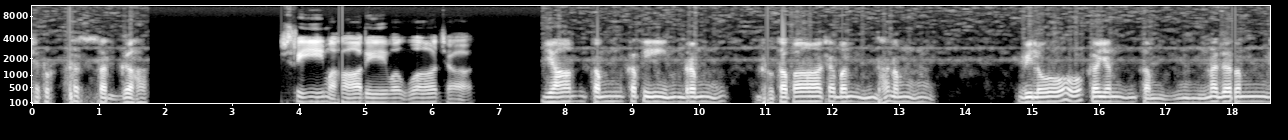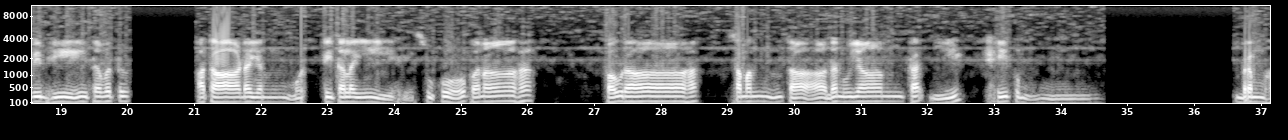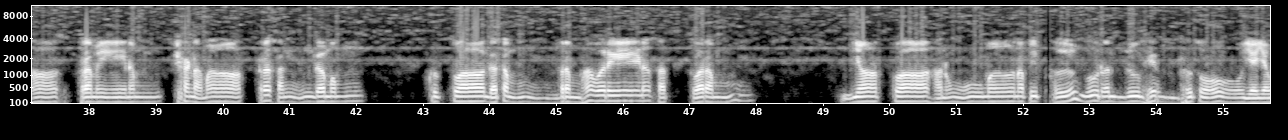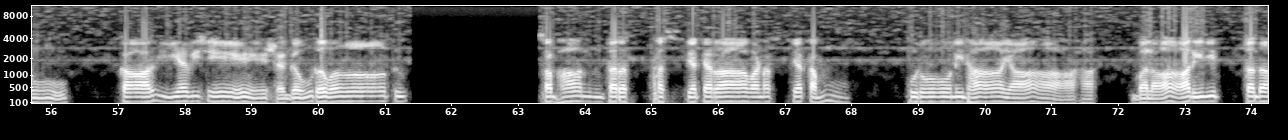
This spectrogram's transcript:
चतुर्थः सर्गः। श्रीमहादेव उवाच। यान्तम् कपीन्द्रम् धृतपाशबन्धनम् विलोकयन्तम् नगरम् विभीतवत्। अताडयन्मुष्टितलैः सुकोपनाः पौराः समन्तादनुयान्त ईक्षितुम्। ब्रह्मास्त्रमेनम् क्षणमात्रसङ्गमम् कृत्वा गतम् ब्रह्मवरेण सत्वरम्। ज्ञात्वा हनूमानपि फल्गुरज्जुभिर्धृतो ययौ कार्यविशेषगौरवात्। सभान्तरस्थस्य च रावणस्य तम् पुरोनिधायाः बलारिजित्तदा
